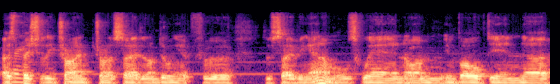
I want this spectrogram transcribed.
especially right. trying trying to say that I'm doing it for the saving animals when I'm involved in uh,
